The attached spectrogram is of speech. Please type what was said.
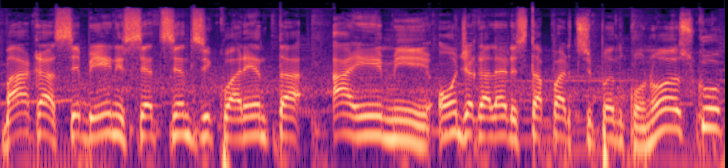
barra CBN 740AM, onde a galera está participando conosco.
